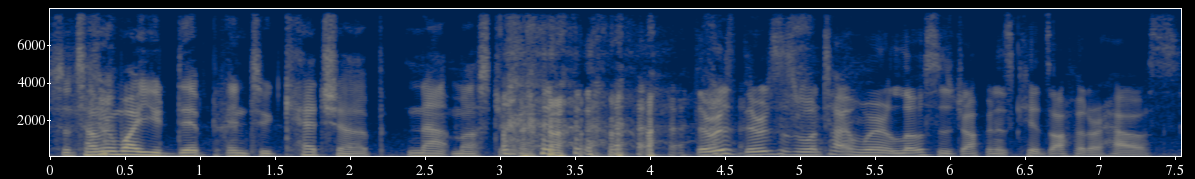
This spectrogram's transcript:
so tell me why you dip into ketchup, not mustard. There was there was this one time where Los is dropping his kids off at our house,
